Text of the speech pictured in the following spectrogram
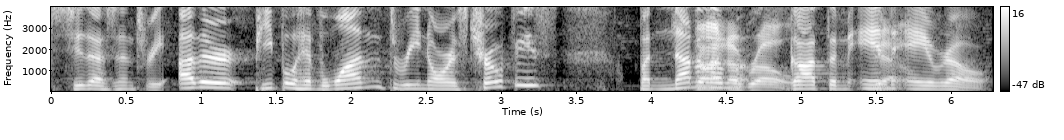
to 2003? Other people have won three Norris trophies, but none Not of them got them in Yeah. a row.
